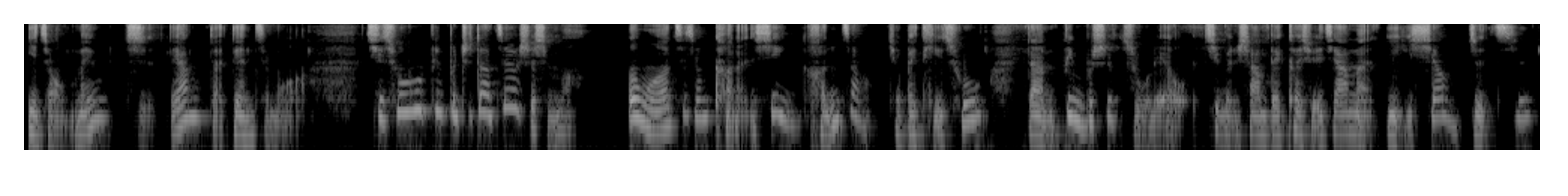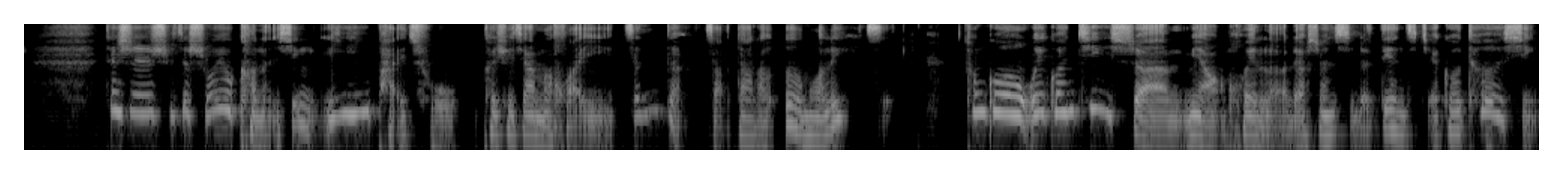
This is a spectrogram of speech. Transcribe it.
一种没有质量的电子膜。起初并不知道这是什么。恶魔这种可能性很早就被提出，但并不是主流，基本上被科学家们一笑置之。但是，随着所有可能性一一排除，科学家们怀疑真的找到了恶魔粒子。通过微观计算，描绘了硫酸石的电子结构特性，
